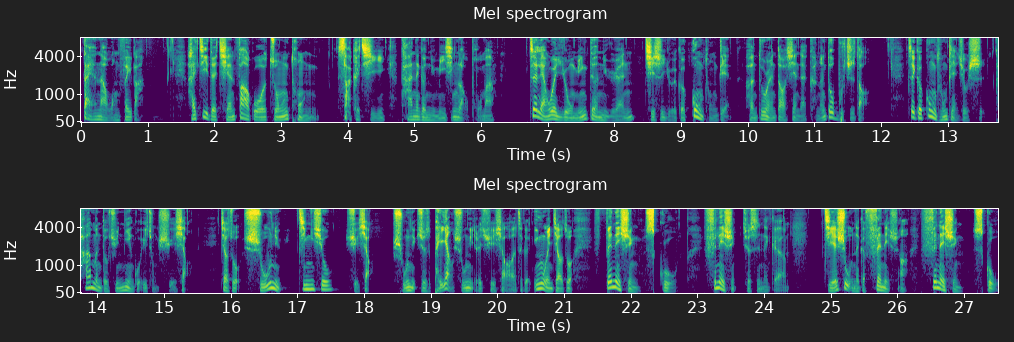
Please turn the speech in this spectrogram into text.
戴安娜王妃吧？还记得前法国总统萨克奇他那个女明星老婆吗？这两位有名的女人其实有一个共同点，很多人到现在可能都不知道。这个共同点就是，他们都去念过一种学校，叫做熟女精修学校。熟女就是培养熟女的学校啊。这个英文叫做 finishing school。finishing 就是那个结束那个 finish 啊，finishing school。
